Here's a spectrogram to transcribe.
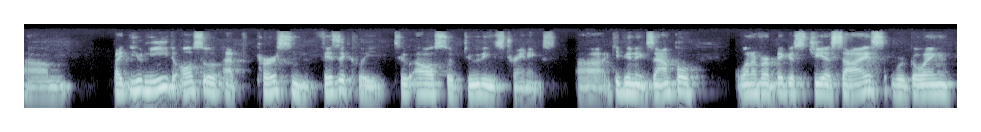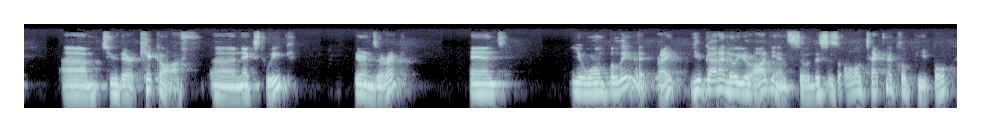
um, but you need also a person physically to also do these trainings. Uh, give you an example. One of our biggest GSIs, we're going um, to their kickoff uh, next week here in Zurich. And you won't believe it, right? You've got to know your audience. So this is all technical people,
